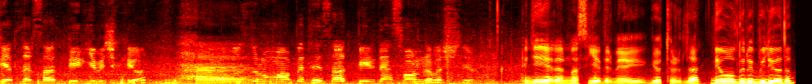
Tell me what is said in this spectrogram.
Fiyatlar saat 1 gibi çıkıyor. Aramızda bu muhabbeti saat 1'den sonra başlıyor. Önce yer elması yedirmeye götürdüler. Ne olduğunu biliyordum.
